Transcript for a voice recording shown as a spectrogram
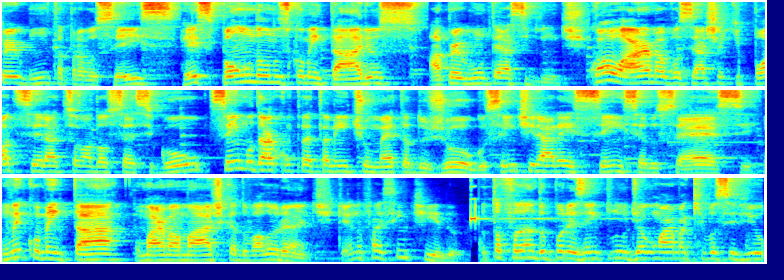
pergunta pra vocês. Respondam nos comentários. A pergunta é a seguinte: Qual arma você acha que pode ser adicionada ao CSGO sem mudar completamente o meta do jogo, sem tirar a essência do CS? Não vem comentar uma arma mágica do Valorant, que aí não faz sentido. Eu tô falando, por exemplo, de alguma arma que você viu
